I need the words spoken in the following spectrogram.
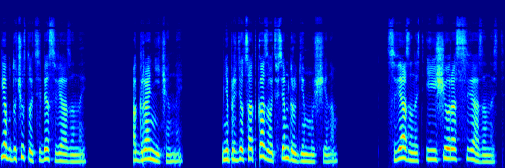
Я буду чувствовать себя связанной ограниченной. Мне придется отказывать всем другим мужчинам. Связанность и еще раз связанность.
